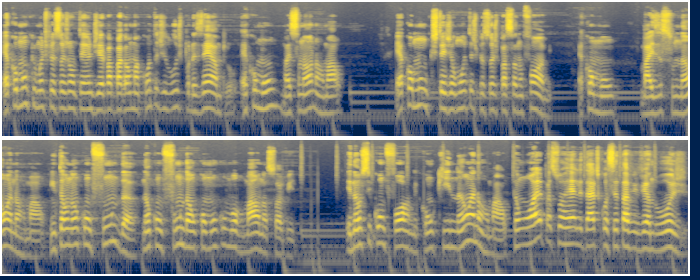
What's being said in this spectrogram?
É comum que muitas pessoas não tenham dinheiro para pagar uma conta de luz, por exemplo. É comum, mas isso não é normal. É comum que estejam muitas pessoas passando fome. É comum, mas isso não é normal. Então não confunda, não confunda o comum com o normal na sua vida e não se conforme com o que não é normal. Então olha para sua realidade que você está vivendo hoje,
